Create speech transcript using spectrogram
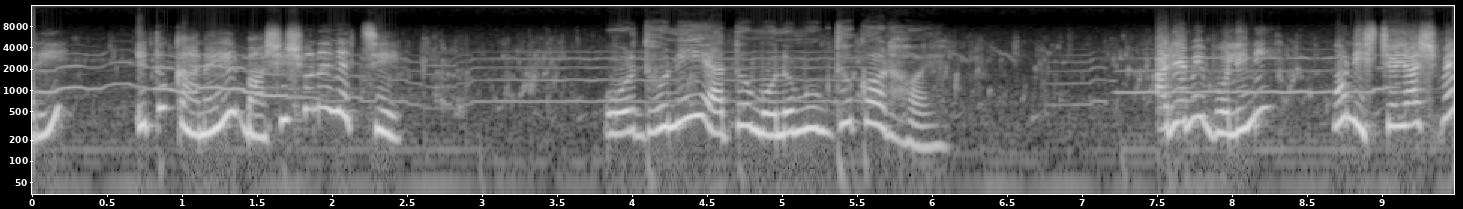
আরে এ তো কানাইয়ের বাঁশি শোনা যাচ্ছে। ওর ধ্বনি এত মনোমুগ্ধকর হয়। আরে আমি বলিনি ও নিশ্চয়ই আসবে।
